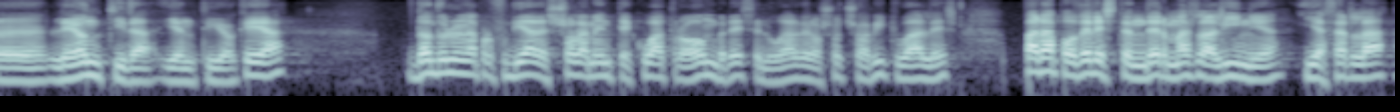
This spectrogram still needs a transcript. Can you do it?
eh, Leóntida y Antioquea, dándole una profundidad de solamente cuatro hombres en lugar de los ocho habituales, para poder extender más la línea y hacerla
